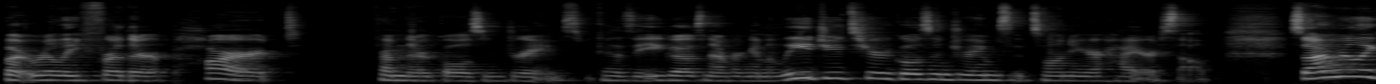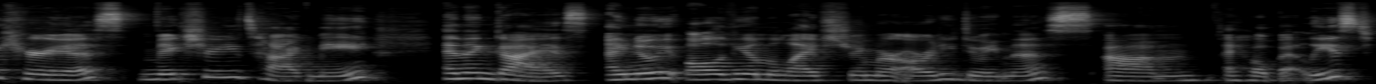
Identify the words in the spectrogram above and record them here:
but really further apart from their goals and dreams because the ego is never going to lead you to your goals and dreams. It's only your higher self. So I'm really curious. Make sure you tag me. And then, guys, I know all of you on the live stream are already doing this. Um, I hope at least.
